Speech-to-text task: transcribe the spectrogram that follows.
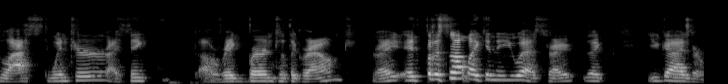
last winter, I think a rig burned to the ground. Right, it, but it's not like in the U.S. Right, like you guys are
